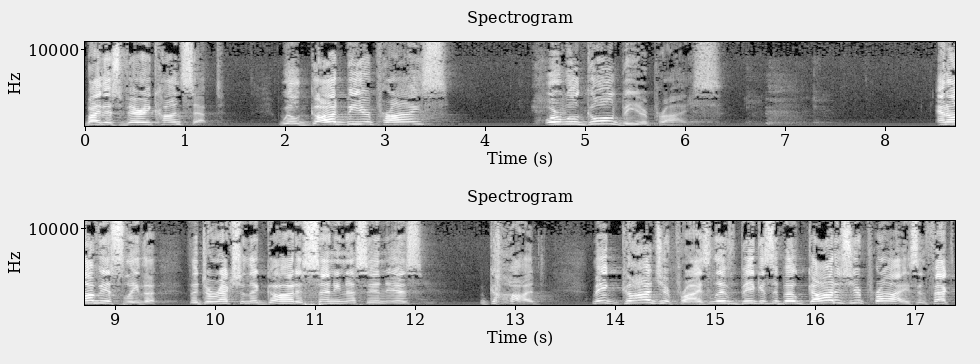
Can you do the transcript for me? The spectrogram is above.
by this very concept. Will God be your prize or will gold be your prize? And obviously, the, the direction that God is sending us in is God. Make God your prize. Live big is about God as your prize. In fact,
